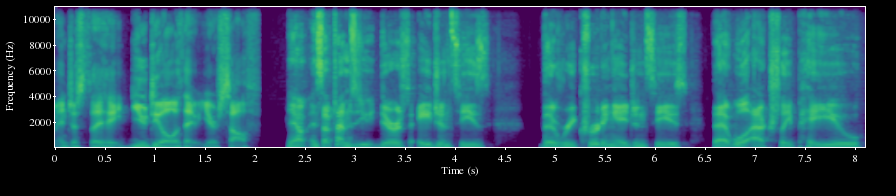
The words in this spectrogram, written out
and just the, you deal with it yourself. Yeah, and sometimes you, there's agencies, the recruiting agencies that will actually pay you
